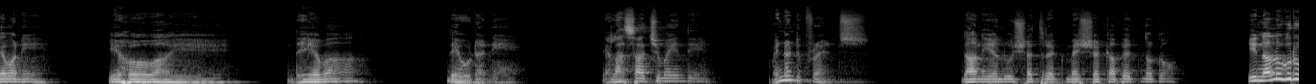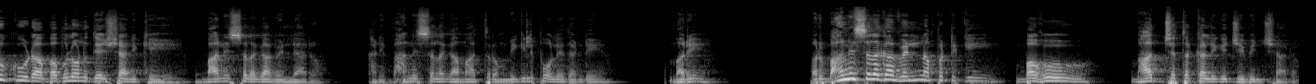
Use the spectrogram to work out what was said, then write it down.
ఏమని? యహోవాయే దేవా దేవుడని. ఎలా సాధ్యమైంది? వినండి ఫ్రెండ్స్ దానియలు షద్రక్ మెషక్ అబెద్నగో ఈ నలుగురు కూడా బబులోను దేశానికి బానిసలుగా వెళ్ళారు. కానీ బానిసలుగా మాత్రం మిగిలిపోలేదండి. మరి వారు బానిసలుగా వెళ్ళినప్పటికీ బహు బాధ్యత కలిగి జీవించారు.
